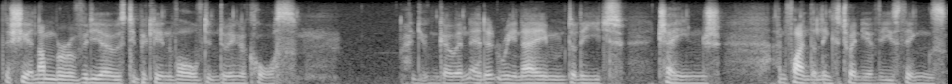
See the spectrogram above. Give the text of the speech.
the sheer number of videos typically involved in doing a course. And you can go and edit, rename, delete, change, and find the links to any of these things.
